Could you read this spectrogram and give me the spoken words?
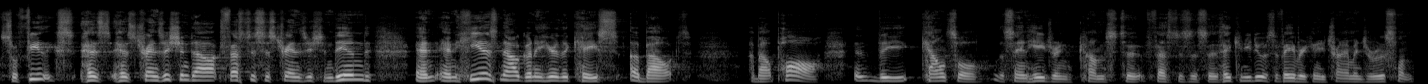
so Felix has, has transitioned out, Festus has transitioned in, and, and he is now going to hear the case about, about Paul. The council, the Sanhedrin, comes to Festus and says, Hey, can you do us a favor? Can you try him in Jerusalem?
